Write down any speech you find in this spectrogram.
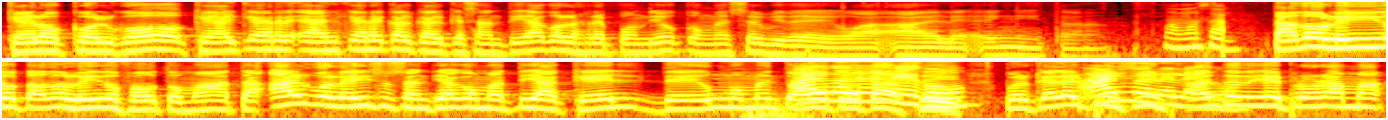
Que lo colgó, que hay que, hay que recalcar que Santiago le respondió con ese video a, a él en Instagram. Vamos a Está dolido, está dolido Fautomata. Algo le hizo Santiago Matías que él de un momento a Algo otro está así. Porque él al principio, antes de ir al programa,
